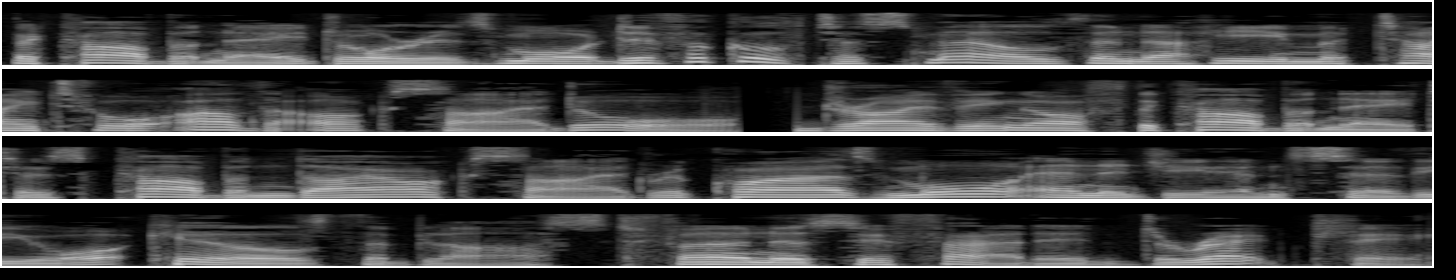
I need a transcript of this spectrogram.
The carbonate ore is more difficult to smelt than a hematite or other oxide ore. Driving off the carbonate as carbon dioxide requires more energy and so the ore kills the blast furnace if added directly.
